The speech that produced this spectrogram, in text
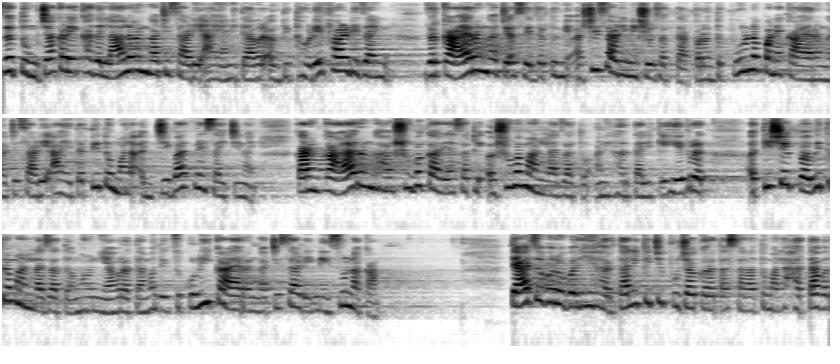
जर तुमच्याकडे एखादं लाल रंगाची साडी आहे आणि त्यावर अगदी थोडेफार डिझाईन जर काळ्या रंगाची असेल तर तुम्ही अशी साडी नेसू शकता. परंतु पूर्णपणे काळ्या रंगाची साडी आहे तर ती तुम्हाला अजिबात नेसायची नाही. कारण काळा रंग हा शुभ कार्यासाठी अशुभ मानला जातो आणि हरतालिके हे व्रत अतिशय पवित्र मानला जातं. म्हणून या व्रतामध्ये चुकूनही काळ्या रंगाची साडी नेसू नका. त्याचबरोबर ही हरतालिकेची पूजा करत असताना तुम्हाला हातावर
